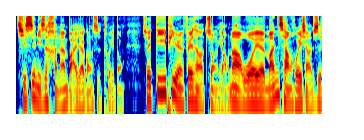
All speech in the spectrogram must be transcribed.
其实你是很难把一家公司推动。所以第一批人非常的重要。那我也蛮常回想，就是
